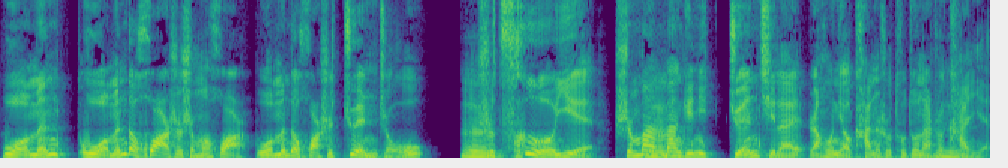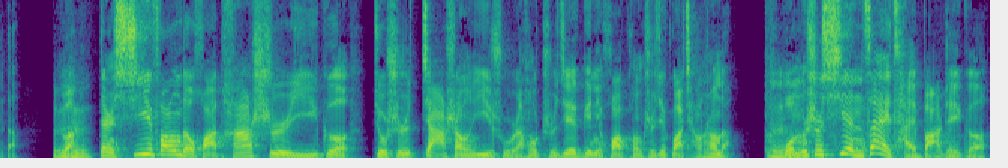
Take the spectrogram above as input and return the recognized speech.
我们我们的画是什么画？我们的画是卷轴。是侧页，是慢慢给你卷起来，然后你要看的时候偷偷拿出来看一眼的，对吧？但是西方的话，它是一个就是架上艺术，然后直接给你画框，直接挂墙上的。我们是现在才把这个，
